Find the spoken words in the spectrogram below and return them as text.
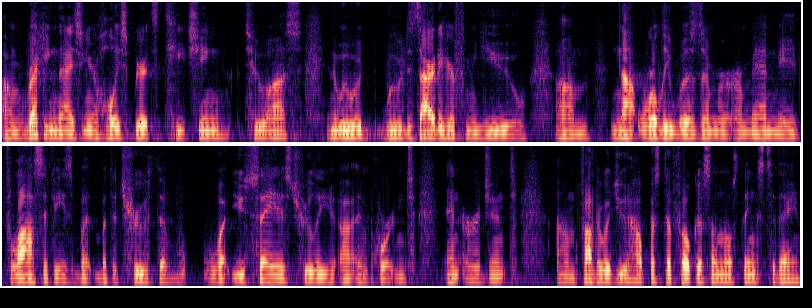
um, recognizing your Holy Spirit's teaching to us, and that we would, we would desire to hear from you um, not worldly wisdom or, or man made philosophies, but, but the truth of what you say is truly uh, important and urgent. Um, Father, would you help us to focus on those things today?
